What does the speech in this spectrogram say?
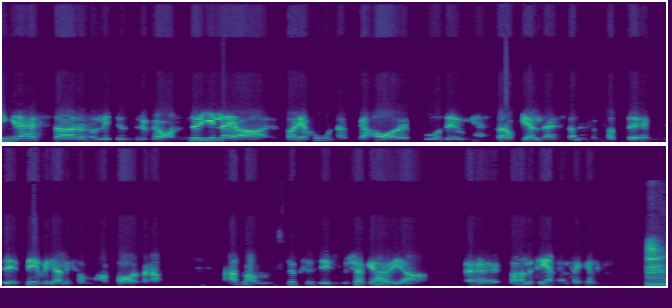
yngre hästar och lite underifrån. Nu gillar jag variationen som jag har, både unghästar och äldre hästar. Liksom, så att det, det, det vill jag liksom ha kvar. Men att, att man successivt försöker höja eh, kvaliteten helt enkelt. Mm.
